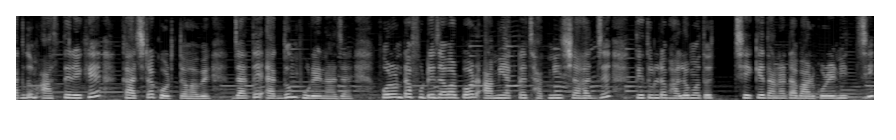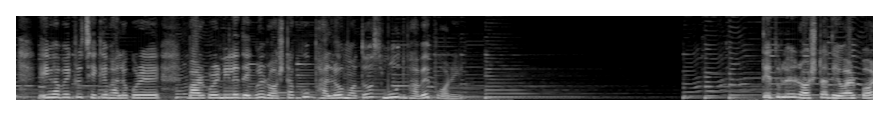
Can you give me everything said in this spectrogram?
একদম আস্তে রেখে কাজটা করতে হবে, যাতে একদম পুড়ে না যায়। ফোড়নটা ফুটে যাওয়ার পর আমি একটা ছাঁকনির সাহায্যে তেঁতুলটা ভালো মতো ছেঁকে দানাটা বার করে নিচ্ছি। এইভাবে একটু ছেঁকে ভালো করে বার করে নিলে দেখবেন রসটা খুব ভালো মতো স্মুথভাবে পড়ে। তেঁতুলের রসটা দেওয়ার পর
